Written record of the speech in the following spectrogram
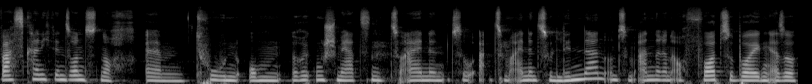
Was kann ich denn sonst noch ähm, tun, um Rückenschmerzen zu einen, zu, zum einen zu lindern und zum anderen auch vorzubeugen? Also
